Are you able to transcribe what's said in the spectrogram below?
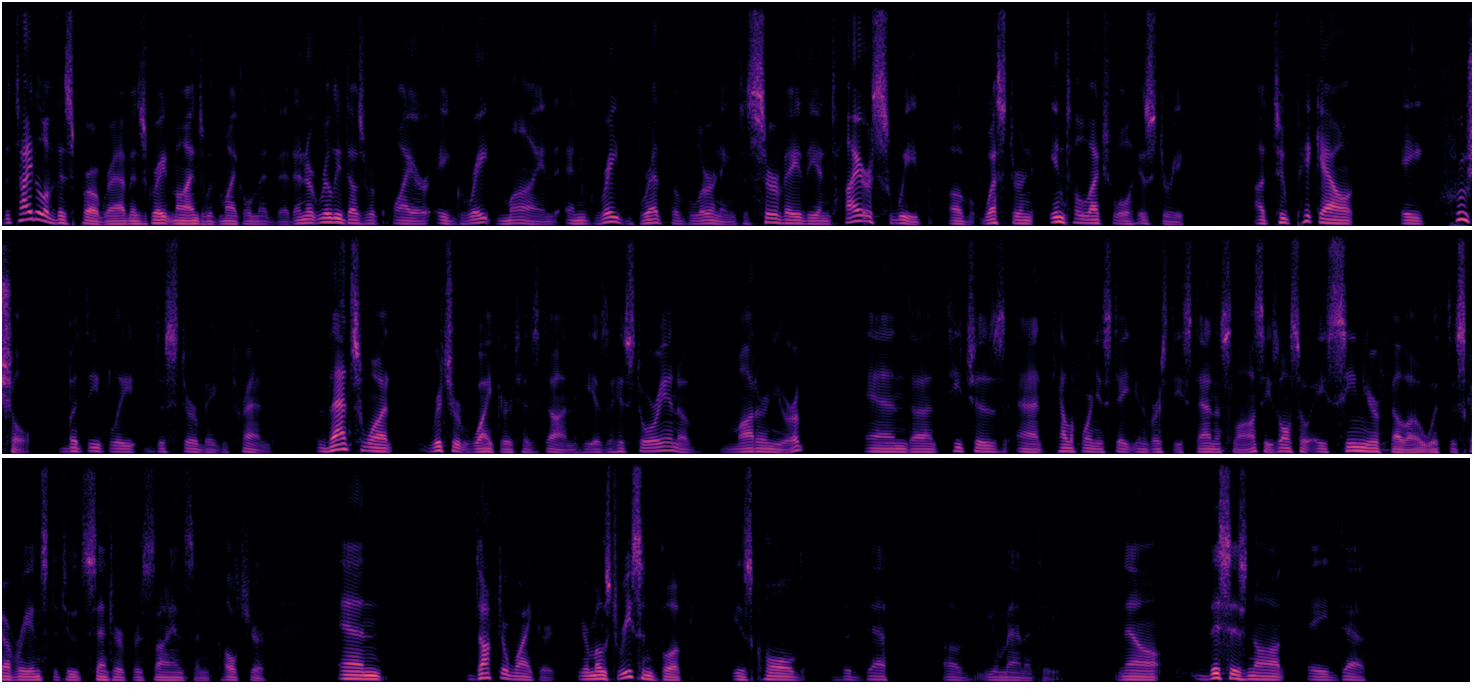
The title of this program is Great Minds with Michael Medved, and it really does require a great mind and great breadth of learning to survey the entire sweep of Western intellectual history uh, to pick out a crucial but deeply disturbing trend. That's what Richard Weikart has done. He is a historian of modern Europe and uh, teaches at California State University Stanislaus. He's also a senior fellow with Discovery Institute's Center for Science and Culture. And Dr. Weikart, your most recent book is called The Death of Humanity. Now, this is not a death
